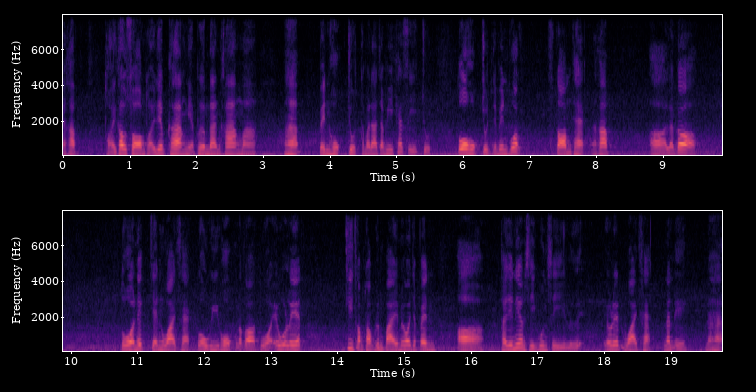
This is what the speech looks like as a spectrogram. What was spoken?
นะครับ ถอยเข้าซอง ถอยเรียบข้างเนี่ยเพิ่มด้านข้างมานะครับเป็น 6 จุด ธรรมดาจะมีแค่ 4 จุด ตัว 6 จุดจะเป็นพวก Storm Tag นะครับ แล้วก็ตัว Next Gen Y Tag ตัว V6 แล้วก็ตัว Everest ที่ท็อปๆขึ้นไป ไม่ว่าจะเป็นไทเทเนียม4คูณ4หรือ Everest Y Tag นั่นเองนะฮะ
